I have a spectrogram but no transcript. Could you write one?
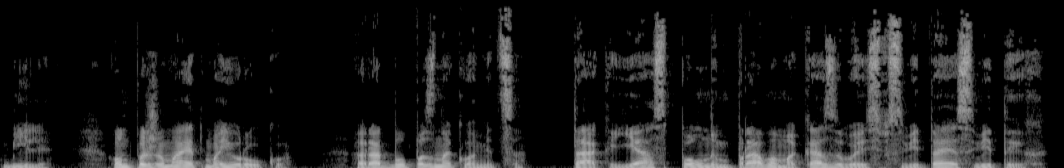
Билли? Он пожимает мою руку. Рад был познакомиться. Так я с полным правом оказываюсь в святая святых.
